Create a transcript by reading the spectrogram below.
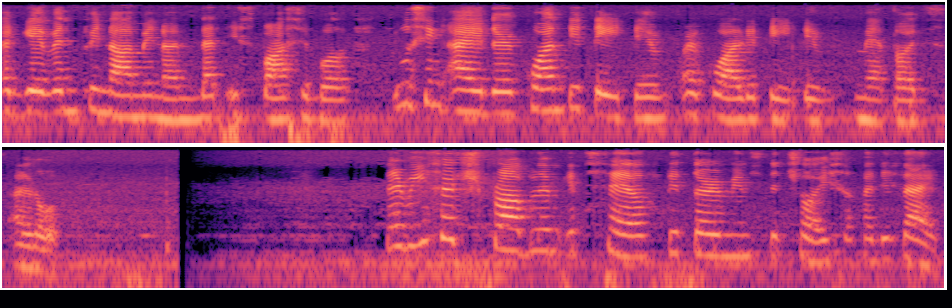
a given phenomenon that is possible using either quantitative or qualitative methods alone. The research problem itself determines the choice of a design.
